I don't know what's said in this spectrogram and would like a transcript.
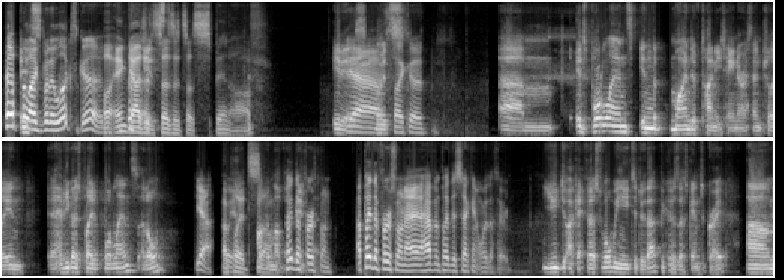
like, but it looks good. Well, Engadget says it's a spin-off. It is. yeah, So it's, like a um, it's Borderlands in the mind of Tiny Tina, essentially. And uh, have you guys played Borderlands at all? yeah. I oh, yeah. played Fucking some. love that played the game. first one. I played the first one. I haven't played the second or the third. You do okay. First of all, we need to do that because those games are great. Um,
